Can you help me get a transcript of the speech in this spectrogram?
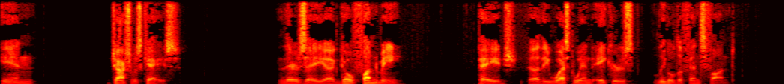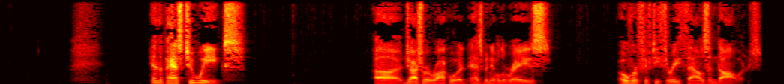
in Joshua's case. There's a uh, GoFundMe page, uh, the West Wind Acres Legal Defense Fund. In the past two weeks, uh, Joshua Rockwood has been able to raise over fifty-three thousand dollars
